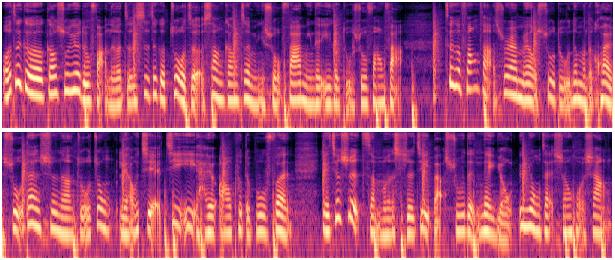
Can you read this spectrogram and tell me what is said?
而这个高速阅读法呢，则是这个作者上冈正明所发明的一个读书方法。这个方法虽然没有速读那么的快速，但是呢，着重了解、记忆还有 output 的部分，也就是怎么实际把书的内容运用在生活上。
